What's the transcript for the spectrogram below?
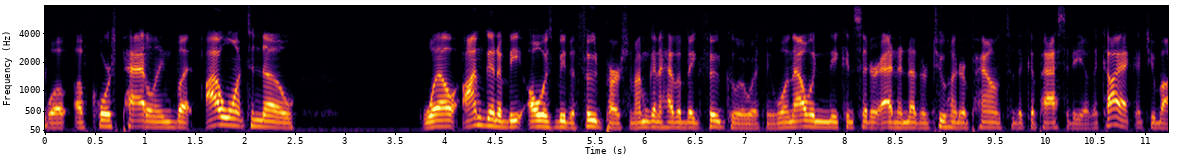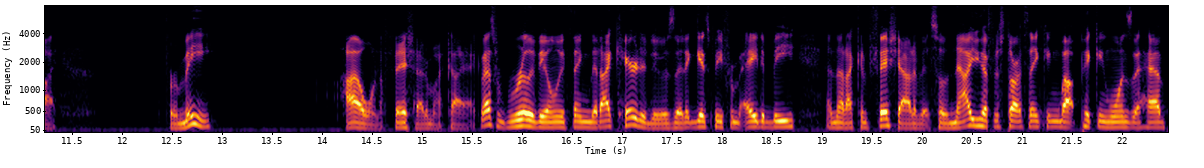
Well, of course paddling, but I want to know well, I'm going to be always be the food person. I'm going to have a big food cooler with me. Well, now we need to consider adding another 200 pounds to the capacity of the kayak that you buy. For me, I want to fish out of my kayak. That's really the only thing that I care to do is that it gets me from A to B and that I can fish out of it. So now you have to start thinking about picking ones that have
